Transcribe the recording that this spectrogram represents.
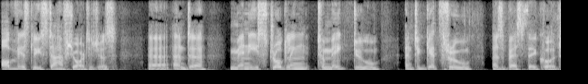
obviously staff shortages uh, and uh, many struggling to make do and to get through as best they could.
